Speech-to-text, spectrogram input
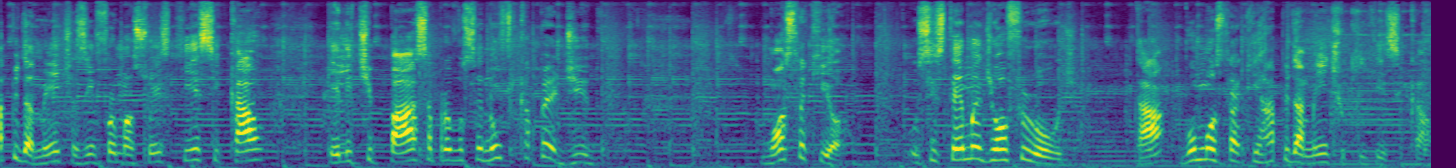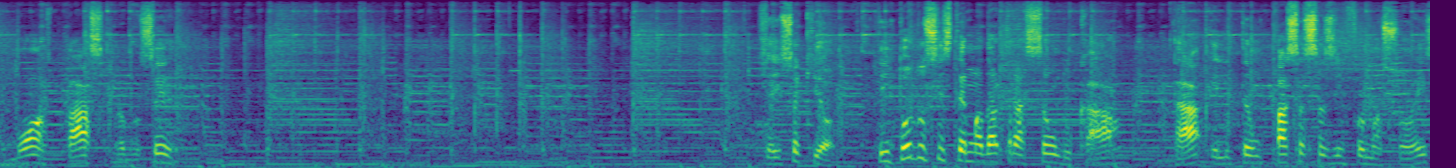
Rapidamente as informações que esse carro ele te passa para você não ficar perdido. Mostra aqui, ó, o sistema de off-road, tá? Vou mostrar aqui rapidamente o que, que esse carro mostra, passa para você. É isso aqui, ó. Tem todo o sistema da tração do carro, tá? Ele então passa essas informações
